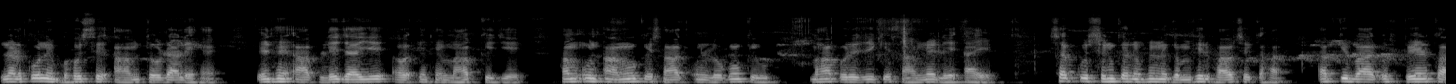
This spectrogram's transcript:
लड़कों ने बहुत से आम तोड़ डाले हैं। इन्हें आप ले जाइए और इन्हें माफ़ कीजिए हम उन आमों के साथ उन लोगों को महापुरुष जी के सामने ले आए। सब कुछ सुनकर उन्होंने गंभीर भाव से कहा, अब की बार उस पेड़ का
